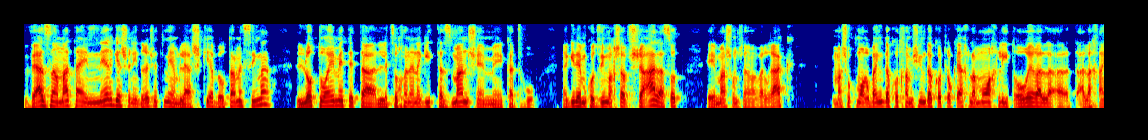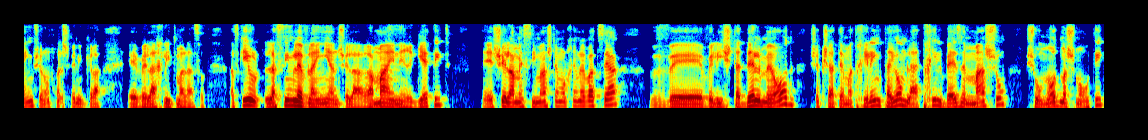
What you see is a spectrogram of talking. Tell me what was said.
ואז רמת האנרגיה שנדרשת מהם להשקיע באותה משימה לא תואמת את ה, לצורך העניין נגיד את הזמן שהם אה, כתבו. נגיד הם כותבים עכשיו שעה לעשות אה, משהו מסוים, אבל רק משהו כמו 40 דקות, 50 דקות לוקח למוח להתעורר על, על החיים שלו, מה שנקרא, ולהחליט מה לעשות. אז כאילו לשים לב לעניין של הרמה האנרגטית של המשימה שאתם הולכים לבצע, ו, ולהשתדל מאוד שכשאתם מתחילים את היום להתחיל באיזה משהו שהוא מאוד משמעותי,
